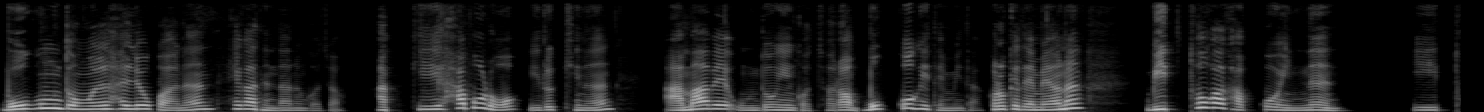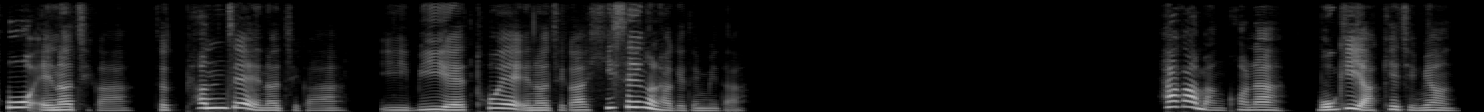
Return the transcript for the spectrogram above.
모공동을 하려고 하는 해가 된다는 거죠. 갑기 합으로 일으키는 암압의 운동인 것처럼 목곡이 됩니다. 그렇게 되면은 미토가 갖고 있는 이 토 에너지가 즉 편재 에너지가 이 미의 토의 에너지가 희생을 하게 됩니다. 화가 많거나 목이 약해지면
